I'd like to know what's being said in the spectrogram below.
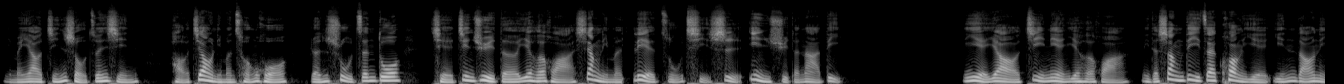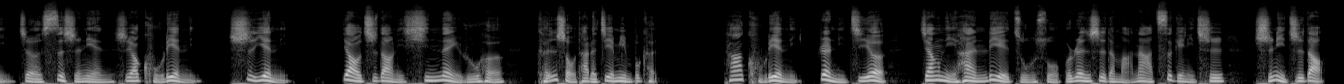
你们要谨守遵行，好叫你们存活，人数增多，且进去得耶和华向你们列祖起誓应许的那地。你也要纪念耶和华你的上帝，在旷野引导你这四十年，是要苦练你、试验你，要知道你心内如何，肯守他的诫命不肯。他苦练你，任你饥饿。”将你和列祖所不认识的玛纳赐给你吃，使你知道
